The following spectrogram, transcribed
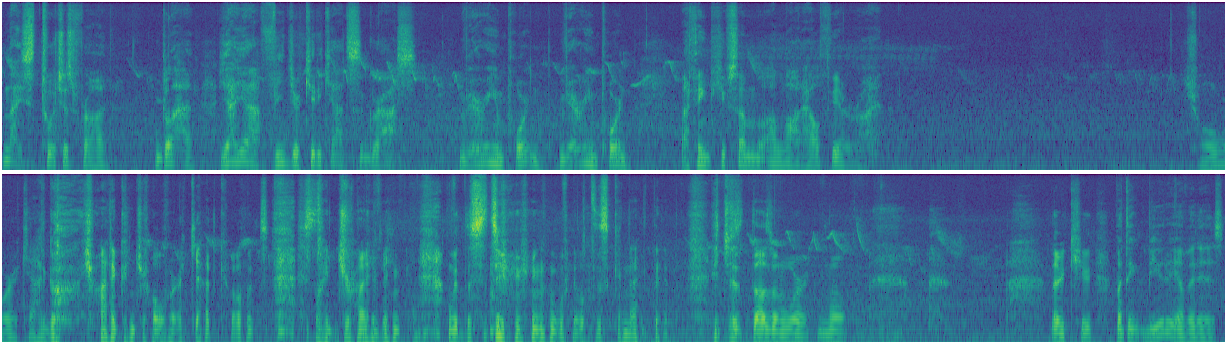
Nice. Twitch is fraud. Glad. Yeah, yeah. Feed your kitty cats the grass. Very important. Very important. I think it keeps them a lot healthier, right? Control where a cat goes. Trying to control where a cat goes. It's like driving with the steering wheel disconnected. It just doesn't work. No. They're cute. But the beauty of it is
